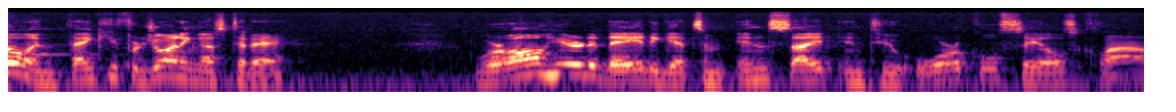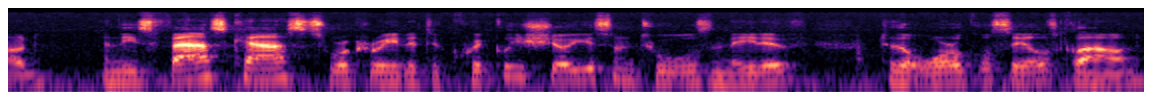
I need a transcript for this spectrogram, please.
Hello, and thank you for joining us today. We're all here today to get some insight into Oracle Sales Cloud, and these fast casts were created to quickly show you some tools native to the Oracle Sales Cloud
